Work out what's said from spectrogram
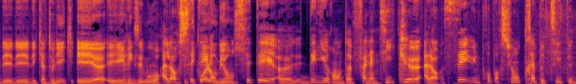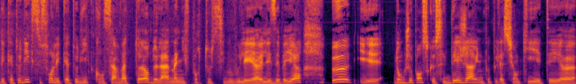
des, des, des catholiques et, euh, et Éric Zemmour. Alors, c'était quoi l'ambiance? C'était euh, délirante, fanatique. Mmh. Alors, c'est une proportion très petite des catholiques. Ce sont les catholiques conservateurs de la manif pour tous, si vous voulez, les éveilleurs. Eux, ils, donc je pense que c'est déjà une population qui était euh,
